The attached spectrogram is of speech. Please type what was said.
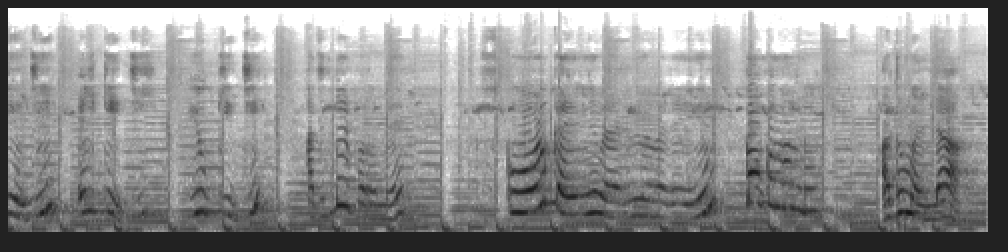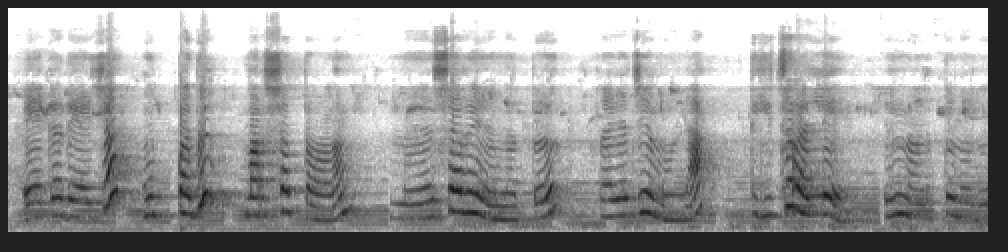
K G L K G U K G അതിന്റെ പുറമെ സ്കൂൾ കഴിഞ്ഞ് വരുന്നവരെയും നോക്കുന്നുണ്ട്. അതുമല്ല ഏകദേശം മുപ്പത് വർഷത്തോളം നഴ്സറി രംഗത്ത് പരിചയമുള്ള ടീച്ചറല്ലേ ഇത് നടത്തുന്നത്.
